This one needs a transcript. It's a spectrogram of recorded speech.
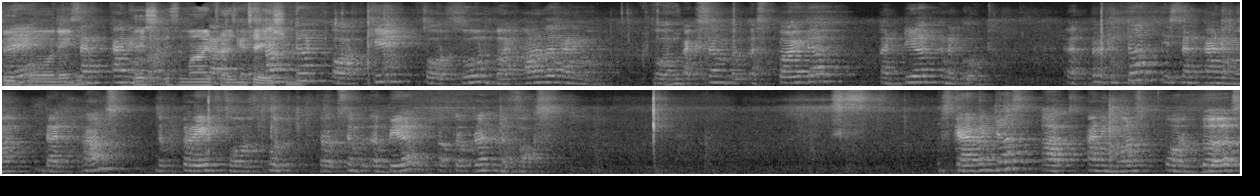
Good morning. is an animal This is my that presentation. Hunted or killed for food by another animal. For mm-hmm. example, a spider, a deer, and a goat. A predator is an animal that hunts the prey for food. For example, a bear, a crocodile, and a fox. Scavengers are animals or birds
